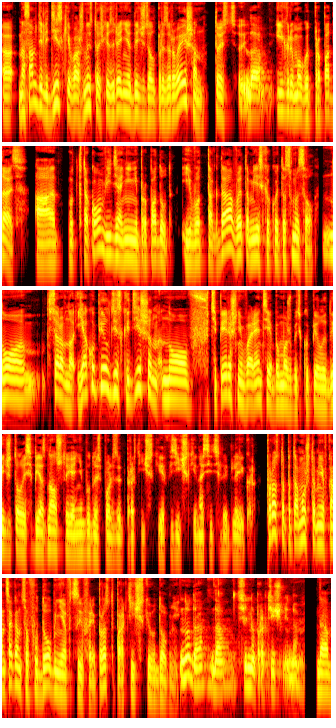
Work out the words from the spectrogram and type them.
На самом деле диски важны с точки зрения digital digital preservation, то есть э, да. игры могут пропадать, а вот в таком виде они не пропадут. И вот тогда в этом есть какой-то смысл. Но все равно, я купил Disc Edition, но в теперешнем варианте я бы, может быть, купил и Digital, если бы я знал, что я не буду использовать практически физические носители для игр. Просто потому, что мне в конце концов удобнее в цифре, просто практически удобнее. Ну да, да, сильно практичнее, да. Да.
